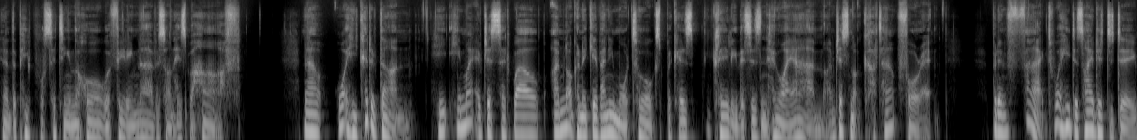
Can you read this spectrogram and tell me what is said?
you know the people sitting in the hall were feeling nervous on his behalf. Now, what he could have done, he, he might have just said, Well, I'm not going to give any more talks because clearly this isn't who I am. I'm just not cut out for it. But in fact, what he decided to do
